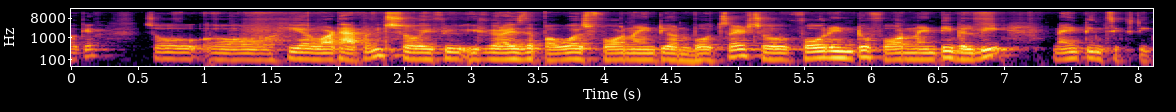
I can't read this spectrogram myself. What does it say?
okay so uh, here what happens? So if you if you raise the powers 490 on both sides so 4 into 490 will be 1960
